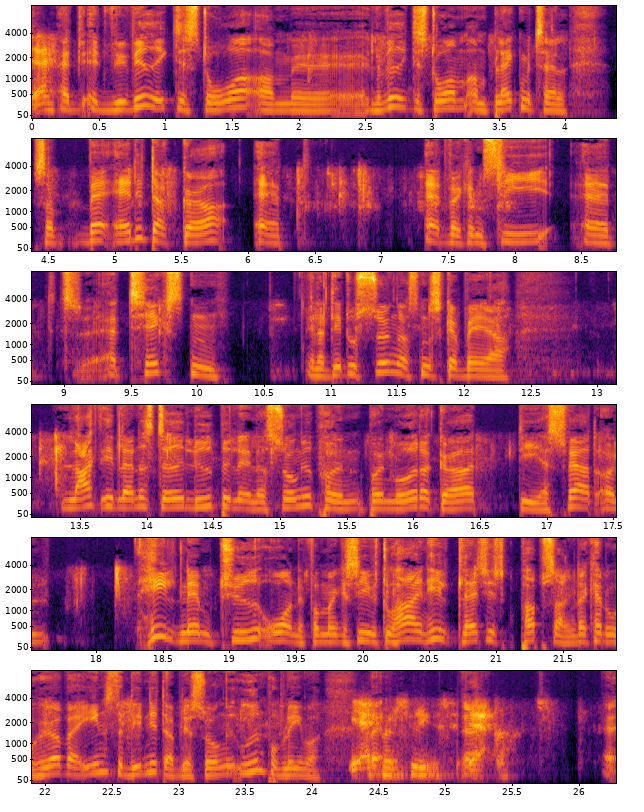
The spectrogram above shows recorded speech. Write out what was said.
ja. at, at vi ved ikke det store om, øh, eller ved ikke det store om, om black metal. Så hvad er det, der gør, at, at hvad kan man sige, at, at teksten, eller det du synger, sådan skal være lagt et eller andet sted i lydbilledet, eller sunget på en, på en måde, der gør, at det er svært at helt nemt tyde ordene, for man kan sige, hvis du har en helt klassisk popsang, der kan du høre hver eneste linje, der bliver sunget uden problemer. Ja, Hva- præcis. Ja. ja. Er,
